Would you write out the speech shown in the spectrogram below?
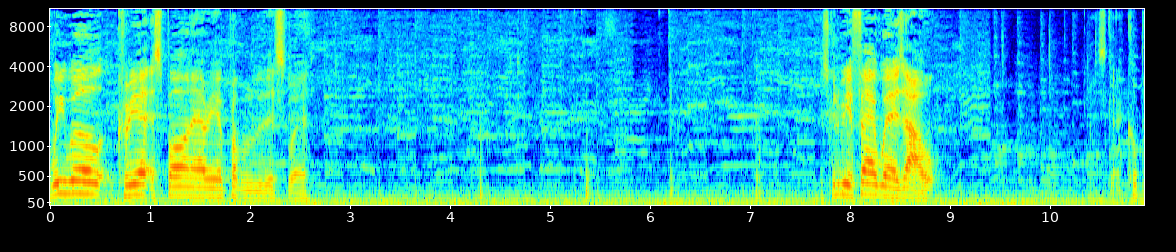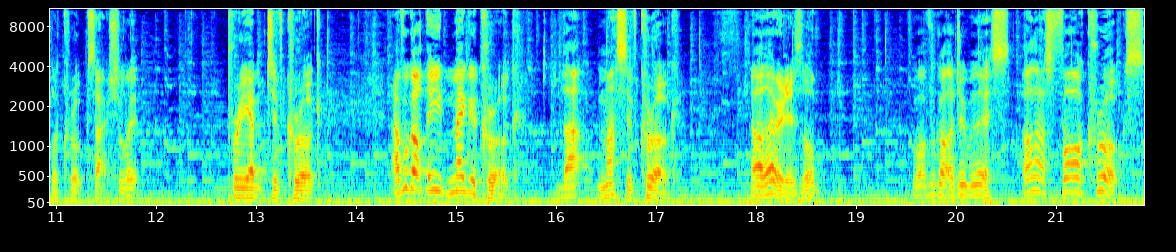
we will create a spawn area probably this way. It's going to be a fair ways out. Let's get a couple of crooks actually. Preemptive crook. Have we got the mega crook? That massive crook? Oh, there it is, look. What have we got to do with this? Oh, that's four crooks.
